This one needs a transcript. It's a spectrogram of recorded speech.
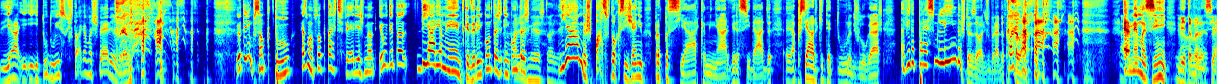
Yeah, e, e, tudo isso estraga-me as férias, Eu tenho a impressão que tu és uma pessoa que estás de férias, meu. Eu, eu tá, diariamente, quer dizer, encontras. encontras olha mesmo, olha. Yeah, meus passos de oxigênio para passear, caminhar, ver a cidade, eh, apreciar a arquitetura dos lugares. A vida parece-me linda aos teus olhos, Brada. Fala lá. É mesmo assim, Vitor Valenciano.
